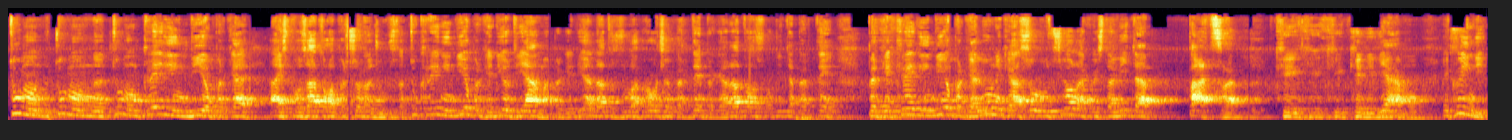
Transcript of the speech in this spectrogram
Tu non, tu, non, tu non, credi in Dio perché hai sposato la persona giusta, tu credi in Dio perché Dio ti ama, perché Dio è andato sulla croce per te, perché ha dato la sua vita per te, perché credi in Dio perché è l'unica soluzione a questa vita pazza che, che, che viviamo. E quindi,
